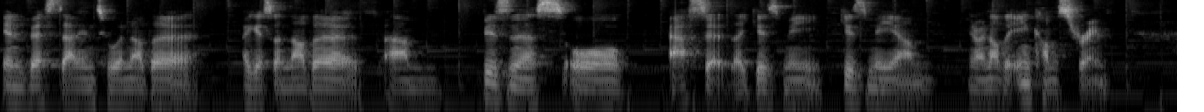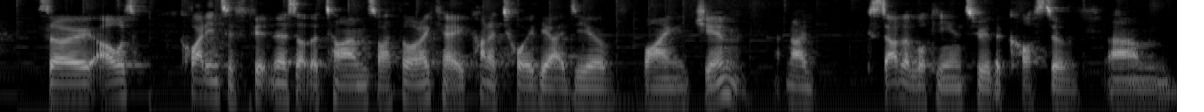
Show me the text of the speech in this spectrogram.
invest that into another, I guess, another um, business or asset that gives me gives me um, you know another income stream. So I was quite into fitness at the time, so I thought, okay, kind of toyed the idea of buying a gym, and I started looking into the cost of um,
